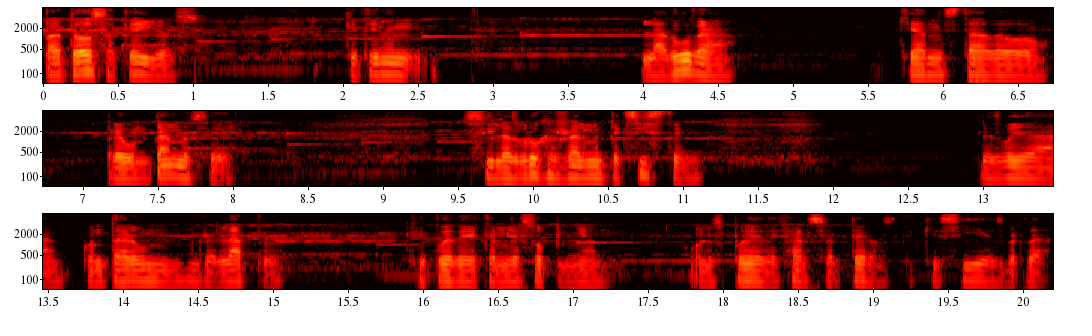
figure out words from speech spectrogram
Para todos aquellos que tienen la duda, que han estado preguntándose si las brujas realmente existen. Les voy a contar un relato que puede cambiar su opinión o los puede dejar certeros de que sí es verdad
